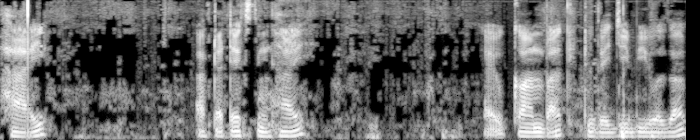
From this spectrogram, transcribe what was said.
hi. After texting hi, I will come back to the GB WhatsApp.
